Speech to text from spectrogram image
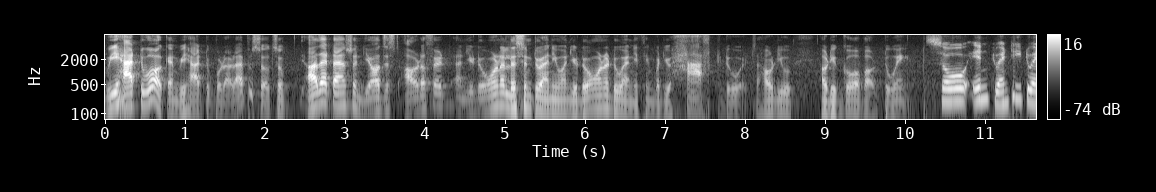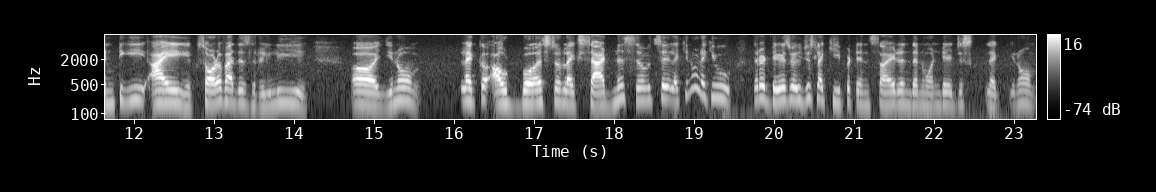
we had to work and we had to put out episodes. So, are there times when you're just out of it and you don't want to listen to anyone, you don't want to do anything, but you have to do it? So, how do you how do you go about doing it? So in 2020, I sort of had this really, uh, you know, like a outburst of like sadness. I would say, like you know, like you, there are days where you just like keep it inside, and then one day just like you know,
